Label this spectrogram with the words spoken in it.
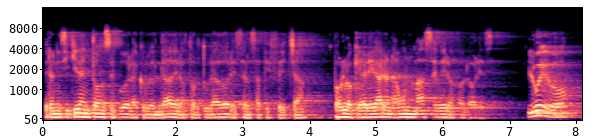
Pero ni siquiera entonces pudo la crueldad de los torturadores ser satisfecha, por lo que agregaron aún más severos dolores. Luego,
